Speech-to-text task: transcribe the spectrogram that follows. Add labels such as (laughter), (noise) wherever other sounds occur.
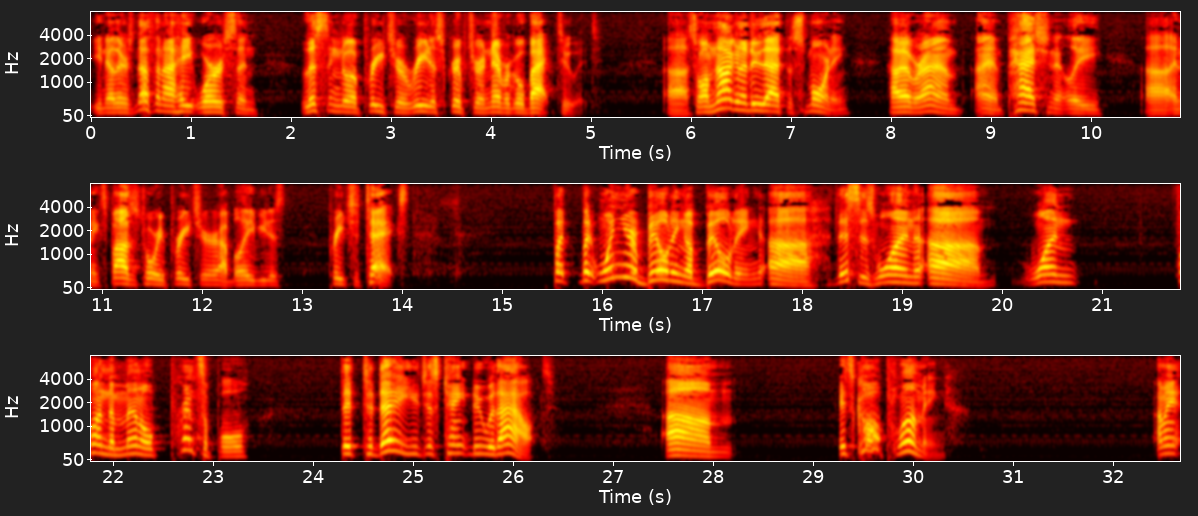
You know, there's nothing I hate worse than listening to a preacher read a scripture and never go back to it. Uh, so I'm not going to do that this morning. However, I am I am passionately uh, an expository preacher. I believe you just preach the text. But but when you're building a building, uh, this is one um, one fundamental principle that today you just can't do without. Um, it's called plumbing. I mean,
